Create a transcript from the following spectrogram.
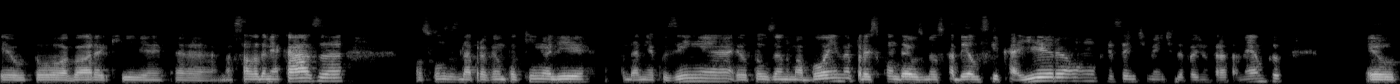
eu estou agora aqui uh, na sala da minha casa. Aos fundos dá para ver um pouquinho ali da minha cozinha. Eu estou usando uma boina para esconder os meus cabelos que caíram recentemente depois de um tratamento. Eu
